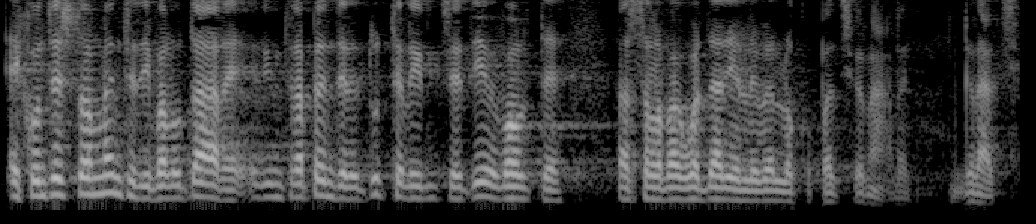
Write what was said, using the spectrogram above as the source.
e contestualmente di valutare ed intraprendere tutte le iniziative volte a salvaguardare il livello occupazionale. Grazie.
